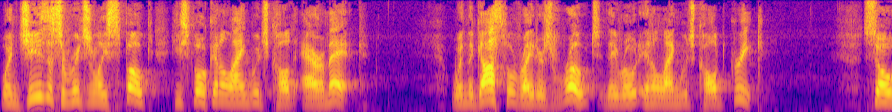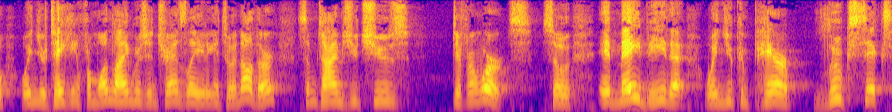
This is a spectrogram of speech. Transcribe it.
When Jesus originally spoke, he spoke in a language called Aramaic. When the gospel writers wrote, they wrote in a language called Greek. So when you're taking from one language and translating it to another, sometimes you choose different words. So it may be that when you compare Luke 6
